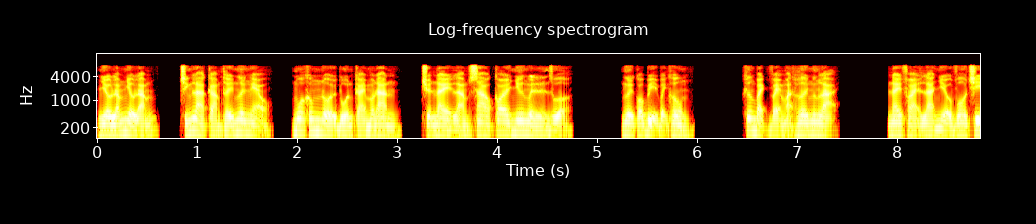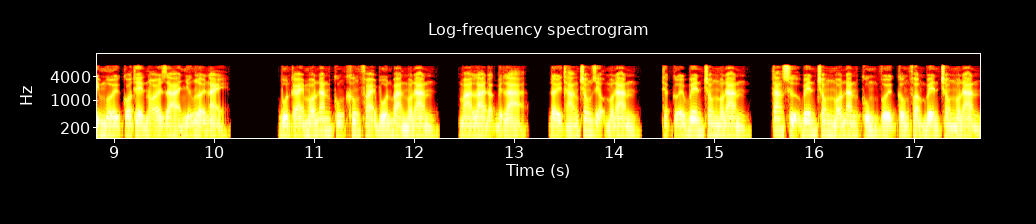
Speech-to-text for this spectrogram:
Nhiều lắm nhiều lắm, chính là cảm thấy ngươi nghèo, mua không nổi bốn cái món ăn, chuyện này làm sao coi như người liền rủa? Ngươi có bị bệnh không? Khương bạch vẻ mặt hơi ngưng lại. Nay phải là nhiều vô tri mới có thể nói ra những lời này. Bốn cái món ăn cũng không phải bốn bàn món ăn, mà là đặc biệt là đầy tháng trong rượu món ăn tiệc cưới bên trong món ăn tăng sự bên trong món ăn cùng với cống phẩm bên trong món ăn.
